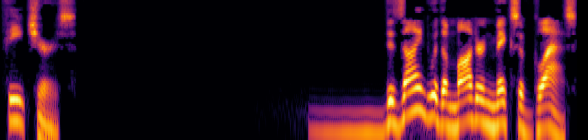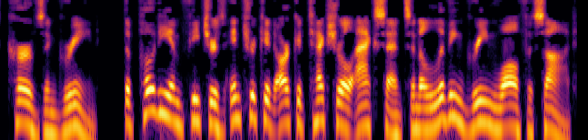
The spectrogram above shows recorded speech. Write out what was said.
Features Designed with a modern mix of glass, curves and green. The podium features intricate architectural accents and a living green wall facade.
